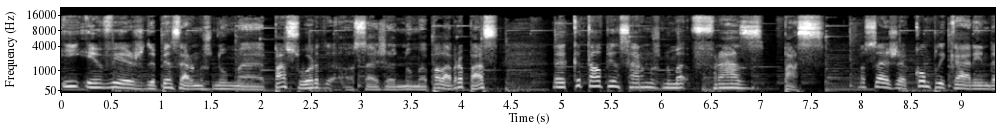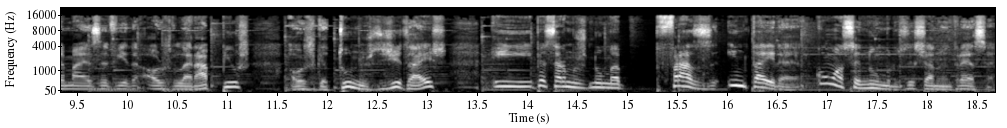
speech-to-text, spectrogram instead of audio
E em vez de pensarmos numa password, ou seja, numa palavra passe, eh, que tal pensarmos numa frase passe? Ou seja, complicar ainda mais a vida aos larápios, aos gatunos digitais e pensarmos numa frase inteira, com ou sem números, isso já não interessa,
